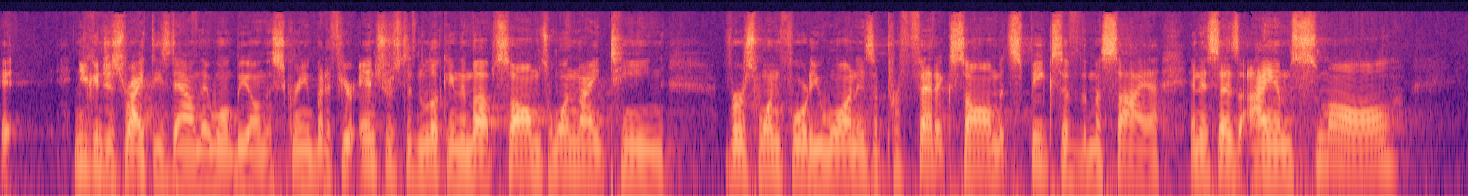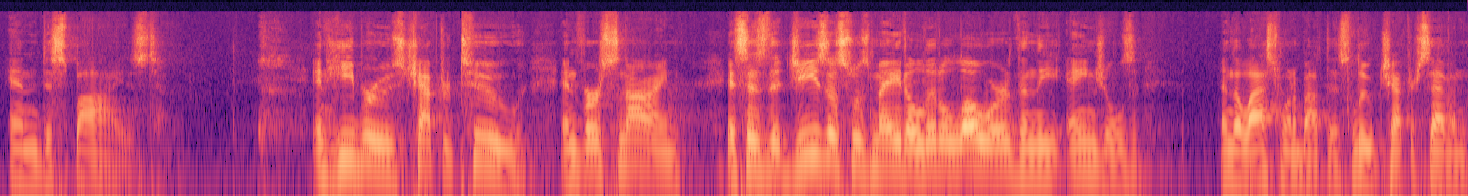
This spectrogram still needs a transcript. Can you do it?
And you can just write these down, they won't be on the screen. But if you're interested in looking them up, Psalms 119, verse 141 is a prophetic psalm. It speaks of the Messiah, and it says, I am small and despised. In Hebrews chapter 2 and verse 9, it says that Jesus was made a little lower than the angels. And the last one about this, Luke chapter 7,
